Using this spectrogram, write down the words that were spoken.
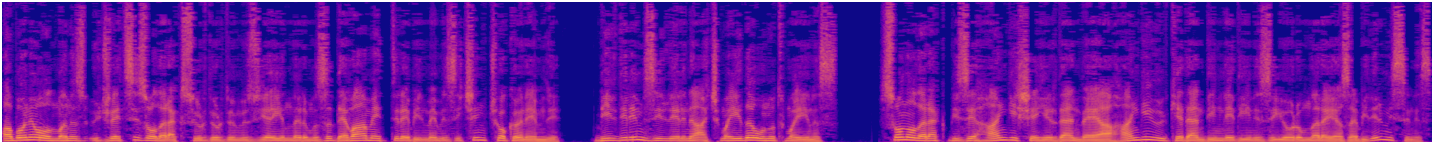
Abone olmanız ücretsiz olarak sürdürdüğümüz yayınlarımızı devam ettirebilmemiz için çok önemli. Bildirim zillerini açmayı da unutmayınız. Son olarak bizi hangi şehirden veya hangi ülkeden dinlediğinizi yorumlara yazabilir misiniz?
